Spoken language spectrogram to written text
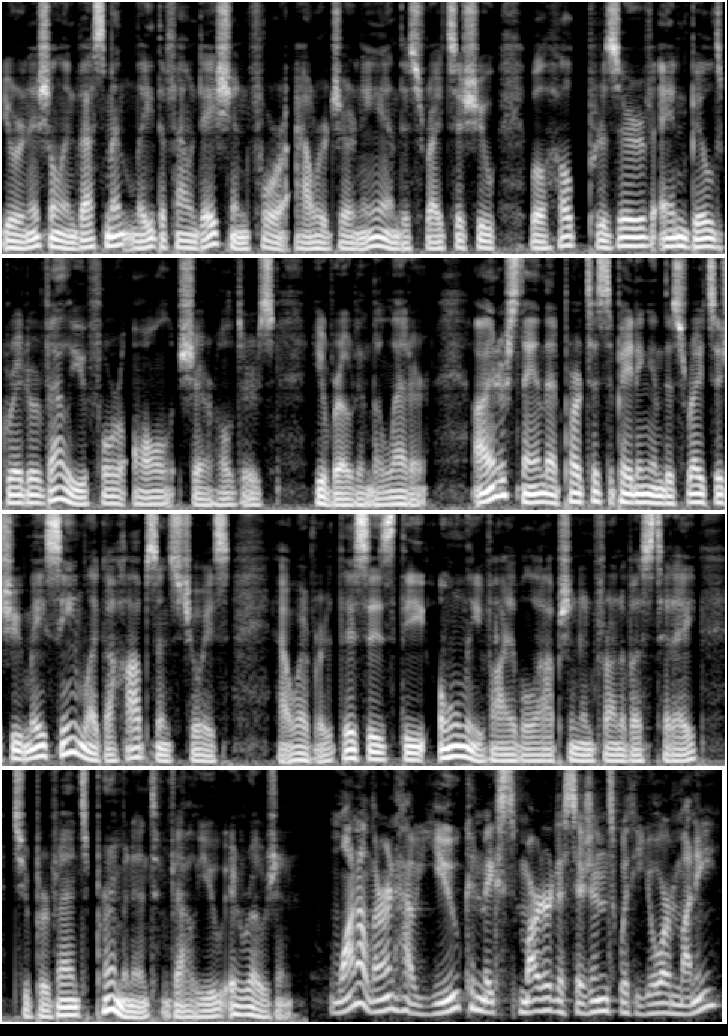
Your initial investment laid the foundation for our journey, and this rights issue will help preserve and build greater value for all shareholders, he wrote in the letter. I understand that participating in this rights issue may seem like a Hobson's choice. However, this is the only viable option in front of us today to prevent permanent value erosion. Want to learn how you can make smarter decisions with your money?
